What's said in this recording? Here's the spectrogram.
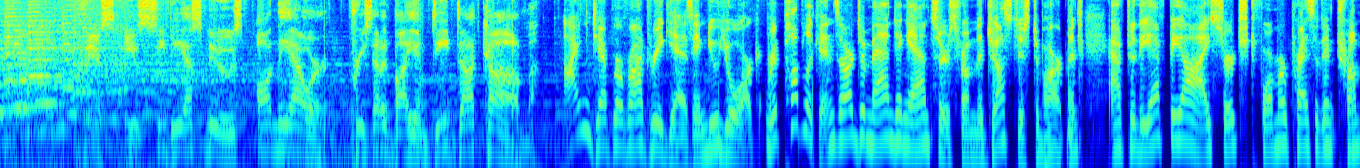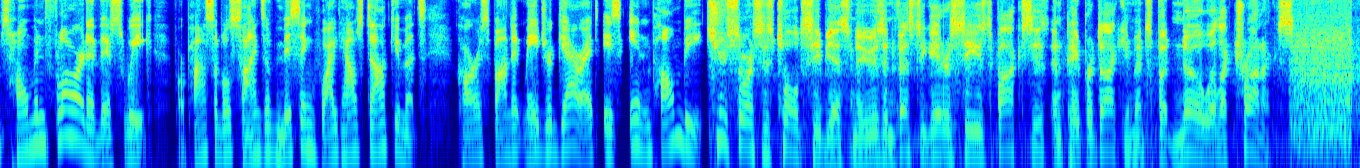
This is CBS News on the Hour, presented by Indeed.com. I'm Deborah Rodriguez in New York. Republicans are demanding answers from the Justice Department after the FBI searched former President Trump's home in Florida this week for possible signs of missing White House documents. Correspondent Major Garrett is in Palm Beach. Two sources told CBS News investigators seized boxes and paper documents, but no electronics.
